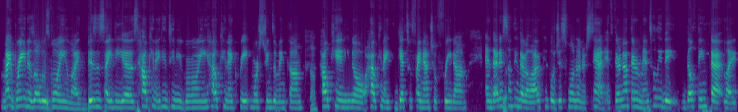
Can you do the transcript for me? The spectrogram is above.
my brain is always going like business ideas. How can I continue growing? How can I create more streams of income? Yeah. How can, you know, how can I get to financial freedom? And that is yep. something that a lot of people just won't understand. If they're not there mentally, they they'll think that like,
